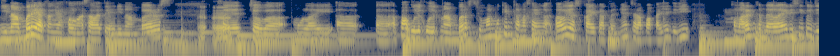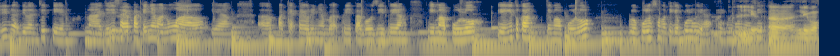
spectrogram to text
di number ya Kang ya, kalau nggak salah itu ya di numbers. Heeh. saya coba mulai uh, uh, apa ulik-ulik numbers. Cuman mungkin karena saya nggak tahu ya sukai katanya cara pakainya. Jadi kemarin kendalanya di situ jadi nggak dilanjutin. Nah jadi saya pakainya manual yang uh, pakai teorinya Mbak Prita Gozi itu yang 50 yang itu Kang 50 20 sama 30 ya? Eh sih? eh, 50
